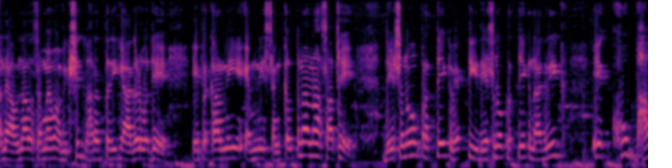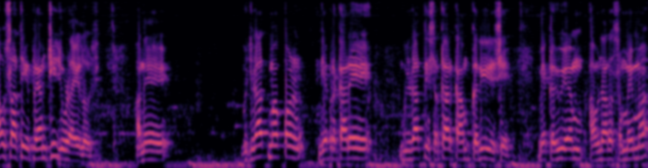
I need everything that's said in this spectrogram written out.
અને આવનારા સમયમાં વિકસિત ભારત તરીકે આગળ વધે એ પ્રકારની એમની સંકલ્પનાના સાથે દેશનો પ્રત્યેક વ્યક્તિ, દેશનો પ્રત્યેક નાગરિક એ ખૂબ ભાવ સાથે પ્રેમથી જોડાયેલો છે. અને ગુજરાતમાં પણ જે પ્રકારે ગુજરાતની સરકાર કામ કરી રહી છે. મેં કહ્યું એમ આવનારા સમયમાં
